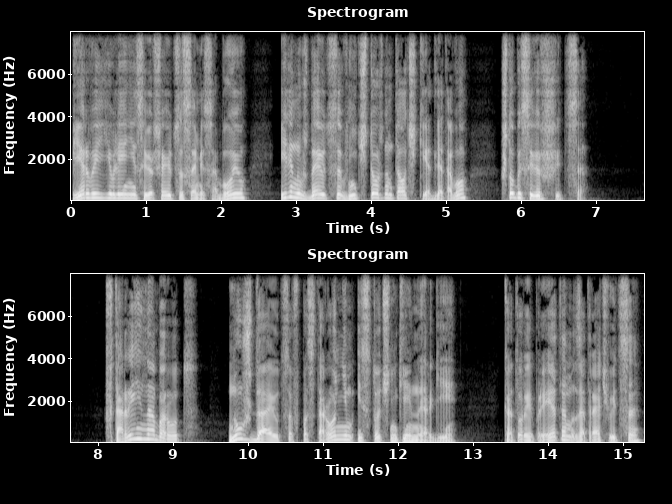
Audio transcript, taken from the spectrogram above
Первые явления совершаются сами собою или нуждаются в ничтожном толчке для того, чтобы совершиться. Вторые, наоборот, нуждаются в постороннем источнике энергии, который при этом затрачивается,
